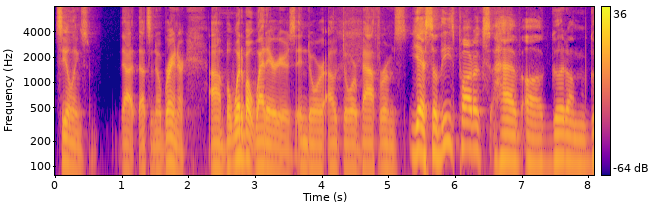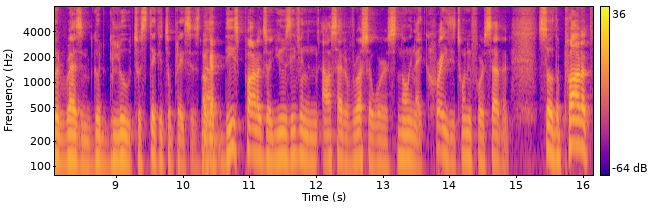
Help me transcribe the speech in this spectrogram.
ceilings. That, that's a no-brainer. Um, but what about wet areas, indoor, outdoor, bathrooms? Yeah, so these products have uh, good um good resin, good glue to stick it to places. Now, Okay. These products are used even outside of Russia where it's snowing like crazy, twenty four seven. So the product,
